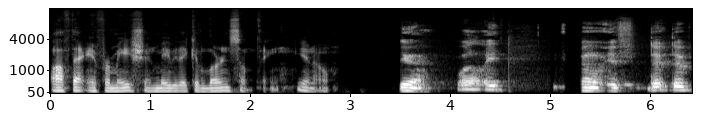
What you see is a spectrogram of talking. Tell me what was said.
off that information, maybe they can learn something, you know. Yeah. Well, it, you know, if the, the,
